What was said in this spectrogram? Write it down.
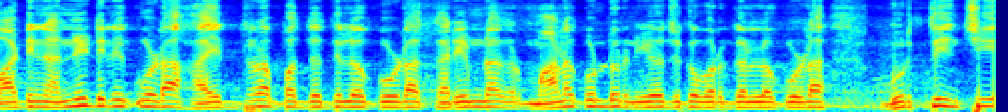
వాటిని అన్నిటిని కూడా హైడ్రా పద్ధతిలో కూడా కరీంనగర్ మానకొండూరు నియోజకవర్గంలో కూడా గుర్తించి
